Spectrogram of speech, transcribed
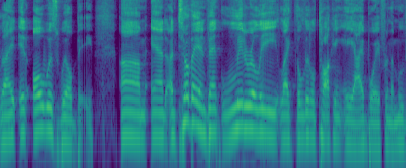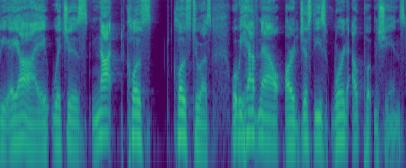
right? It always will be. Um, and until they invent literally like the little talking AI boy from the movie AI, which is not close close to us, what we have now are just these word output machines.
